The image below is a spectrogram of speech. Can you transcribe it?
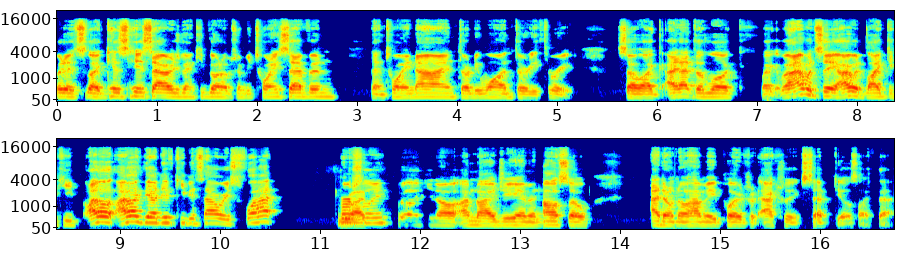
but it's like his his salary is going to keep going up. It's going to be twenty seven, then 29, 31, 33. So like I'd have to look like but I would say I would like to keep I I like the idea of keeping salaries flat personally, right. but like you know I'm not a GM and also I don't know how many players would actually accept deals like that.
